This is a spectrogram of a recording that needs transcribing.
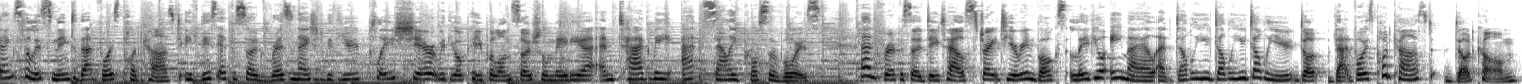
Thanks for listening to That Voice podcast. If this episode resonated with you, please share it with your people on social media and tag me at Sally Prosser Voice. And for episode details straight to your inbox, leave your email at www.thatvoicepodcast.com.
